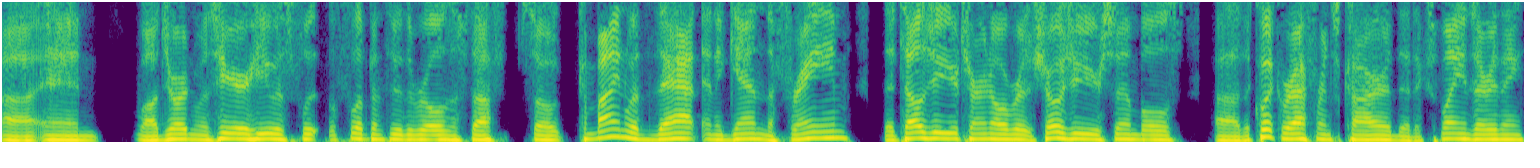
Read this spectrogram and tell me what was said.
Uh, and while Jordan was here, he was fli flipping through the rules and stuff. So combined with that, and again, the frame that tells you your turnover, that shows you your symbols, uh, the quick reference card that explains everything,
